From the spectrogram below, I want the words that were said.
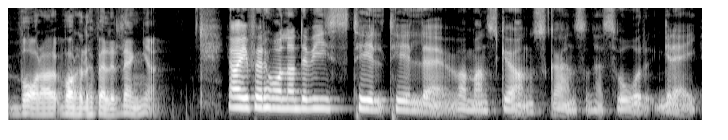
Vara, varade väldigt länge. Ja, i förhållandevis till, till eh, vad man ska önska, en sån här svår grej.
